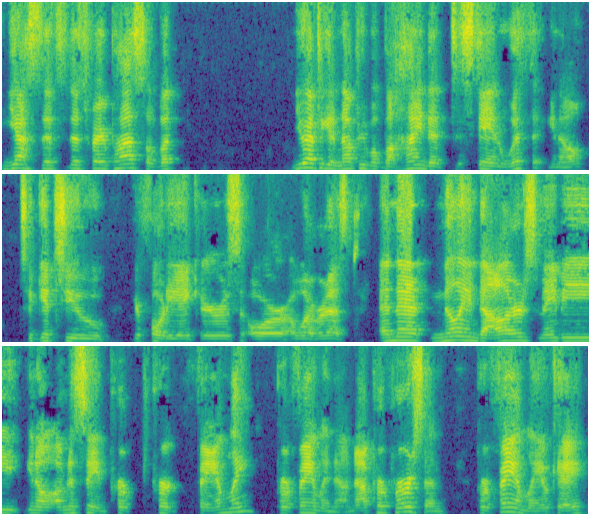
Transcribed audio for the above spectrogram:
Yes, that's that's very possible, but you have to get enough people behind it to stand with it. You know, to get you your 40 acres or, or whatever it is, and that million dollars, maybe you know, I'm just saying per per family, per family now, not per person, per family. Okay,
